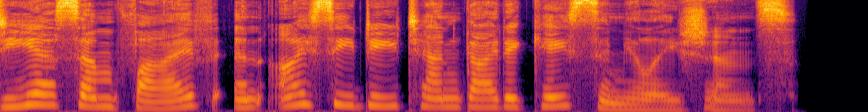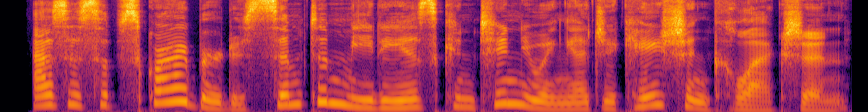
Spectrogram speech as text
DSM 5 and ICD 10 guided case simulations. As a subscriber to Symptom Media's continuing education collection,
